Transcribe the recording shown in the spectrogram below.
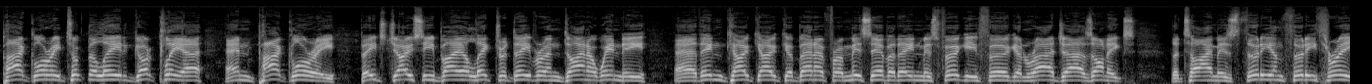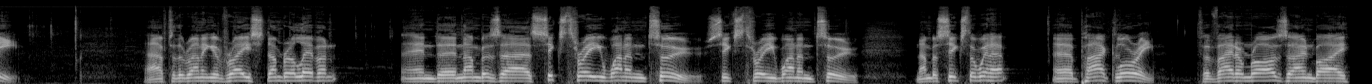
Park Glory took the lead, got clear, and Park Glory Glory beats Josie Bale, Electra Diva and Dinah Wendy. Uh, then Coco Cabana from Miss Everdeen, Miss Fergie Ferg and Rajas Onyx. The time is 30 and 33. After the running of race number 11, and uh, numbers are 6, 3, 1 and 2. 6, 3, 1 and 2. Number 6, the winner, uh, Park Glory for Vaden Roz, owned by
